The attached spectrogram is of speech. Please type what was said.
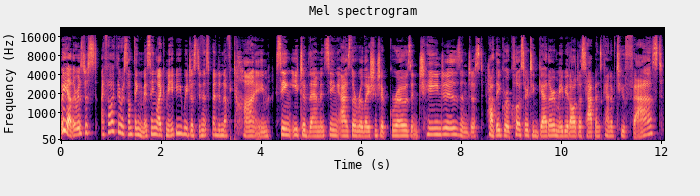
but yeah, there was just, I felt like there was something missing. Like maybe we just didn't spend enough time seeing each of them and seeing as their relationship grows and changes and just how they grow closer together. Maybe it all just happens kind of too fast.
